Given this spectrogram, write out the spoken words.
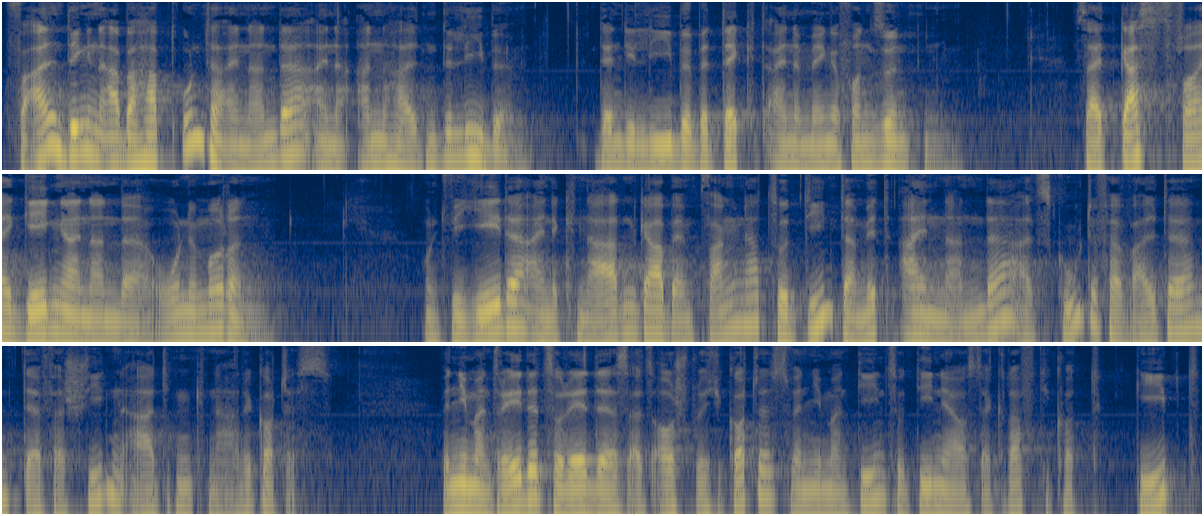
Vor allen Dingen aber habt untereinander eine anhaltende Liebe, denn die Liebe bedeckt eine Menge von Sünden. Seid gastfrei gegeneinander, ohne Murren. Und wie jeder eine Gnadengabe empfangen hat, so dient damit einander als gute Verwalter der verschiedenartigen Gnade Gottes. Wenn jemand redet, so redet er es als Aussprüche Gottes. Wenn jemand dient, so diene er aus der Kraft, die Gott gibt,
